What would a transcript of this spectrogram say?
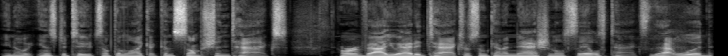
you know institute something like a consumption tax or a value added tax or some kind of national sales tax. That would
